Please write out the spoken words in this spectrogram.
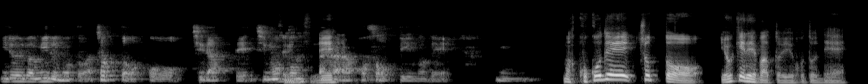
いろいろ見るのとはちょっとこう違って、地元だからこそっていうので、うん、まあ、ここでちょっと良ければということで、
